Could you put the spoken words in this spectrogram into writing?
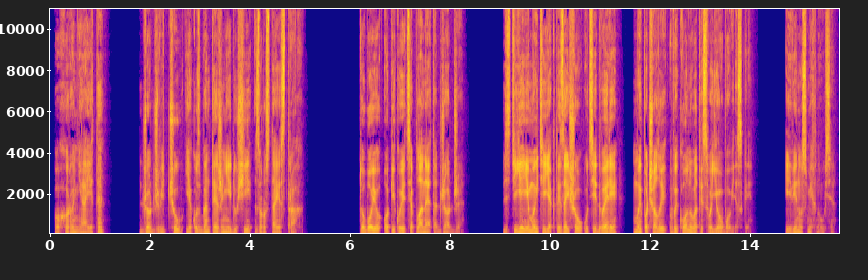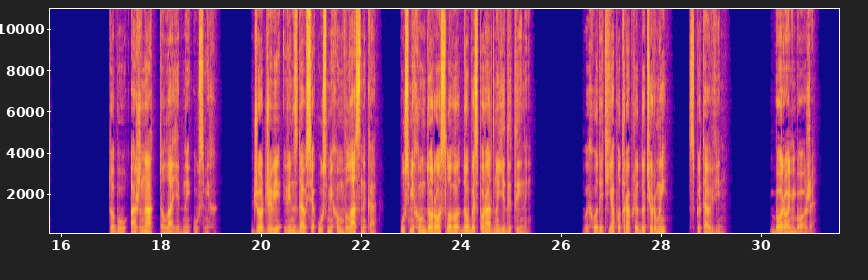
Охороняєте? Джордж відчув, як у збентеженій душі зростає страх. Тобою опікується планета, Джордже. З тієї миті, як ти зайшов у ці двері, ми почали виконувати свої обов'язки. І він усміхнувся. То був аж надто лагідний усміх. Джорджеві він здався усміхом власника, усміхом дорослого до безпорадної дитини. Виходить, я потраплю до тюрми? спитав він. Боронь Боже.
